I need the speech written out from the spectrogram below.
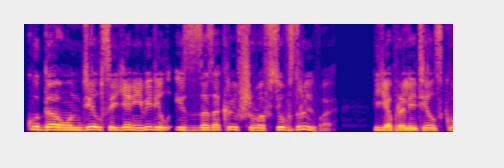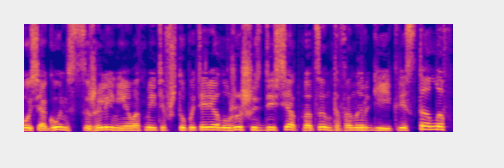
Куда он делся, я не видел из-за закрывшего все взрыва — я пролетел сквозь огонь, с сожалением отметив, что потерял уже 60% энергии кристаллов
